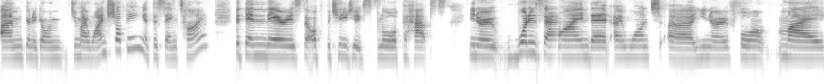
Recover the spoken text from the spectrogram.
I'm going to go and do my wine shopping at the same time. But then there is the opportunity to explore perhaps you know what is that wine that i want uh, you know for my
